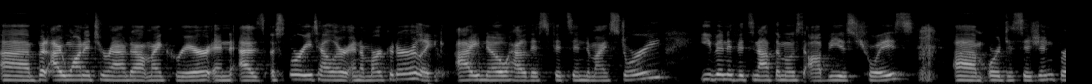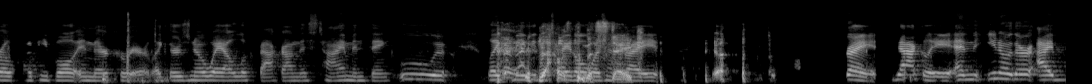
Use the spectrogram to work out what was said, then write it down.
Um, but I wanted to round out my career. And as a storyteller and a marketer, like I know how this fits into my story, even if it's not the most obvious choice um, or decision for a lot of people in their career. Like there's no way I'll look back on this time and think, ooh, like maybe the title was not right. Yeah. Right, exactly. And you know, there I've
